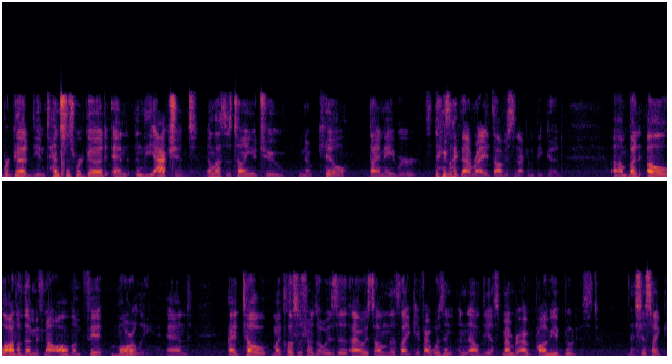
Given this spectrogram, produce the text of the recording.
were good, the intentions were good, and and the actions, unless it's telling you to you know, kill thy neighbor, things like that, right? It's obviously not going to be good. Um, but a lot of them, if not all of them, fit morally. And I tell my closest friends always, I always tell them this, like, if I wasn't an LDS member, I would probably be a Buddhist. It's just like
